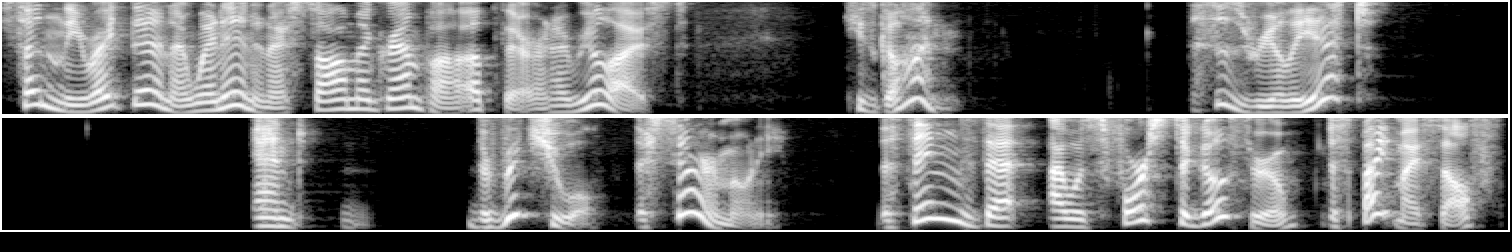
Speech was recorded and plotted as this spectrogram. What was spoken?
Suddenly, right then, I went in and I saw my grandpa up there and I realized he's gone. This is really it. And the ritual, the ceremony, the things that I was forced to go through, despite myself,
